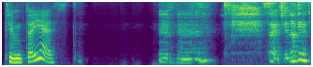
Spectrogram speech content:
czym to jest. Mhm. Słuchajcie, no więc,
